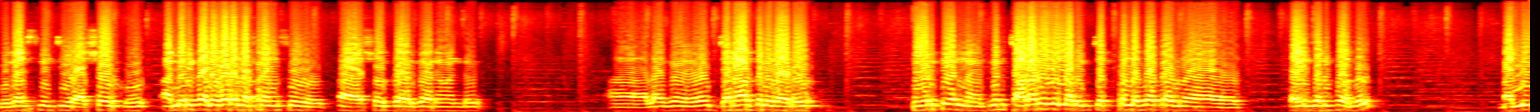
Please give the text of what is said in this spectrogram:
యుఎస్ నుంచి అశోక్ అమెరికాలో కూడా నా ఫ్రెండ్స్ అశోక్ గారు కానివ్వండి. అలాగే జనార్దన్ గారు పేరు పేరు ఎందుకంటే చాలా మంది ఉన్నారు. చెప్పుకుంటూ పోతే టైం సరిపోదు. మళ్ళీ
